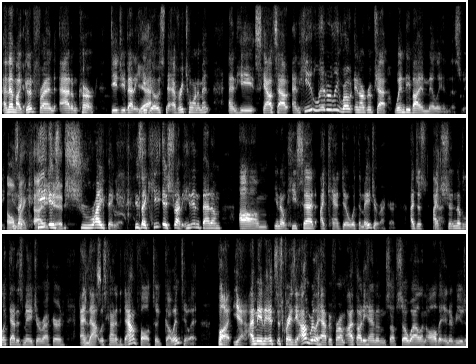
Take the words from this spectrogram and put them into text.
And then my Yeah. good friend Adam Kirk, DG Betting, Yeah. he goes to every tournament and he scouts out, and he literally wrote in our group chat, "Windy by a million this week." Oh He's my like, God, he he is did? striping it. He's like, he is striping. He didn't bet him. Um, you know, he said, I can't deal with the major record. I just, I shouldn't have looked at his major record, and Yes. that was kind of the downfall to go into it. But yeah, I mean, it's just crazy. I'm really happy for him. I thought he handled himself so well in all the interviews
